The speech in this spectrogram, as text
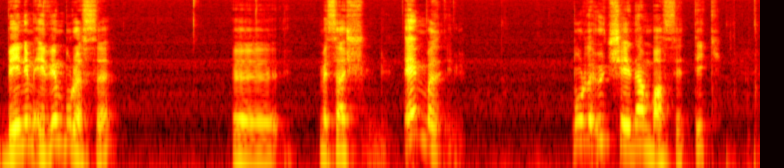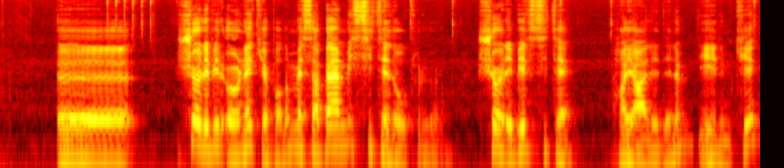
benim evim burası. Ee, mesela şu, en burada üç şeyden bahsettik. Ee, şöyle bir örnek yapalım. Mesela ben bir sitede oturuyorum. Şöyle bir site hayal edelim. Diyelim ki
